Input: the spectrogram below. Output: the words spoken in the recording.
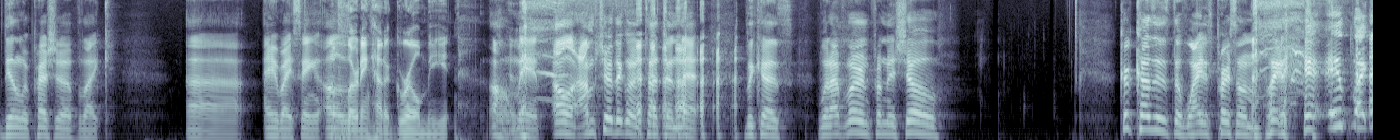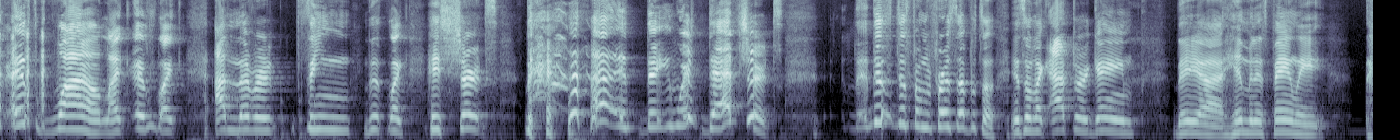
dealing with pressure of like uh everybody saying, "Oh, Learning how to grill meat. Oh man. Oh, I'm sure they're going to touch on that because what I've learned from this show, Kirk Cousins is the whitest person on the planet. it's like it's wild. Like it's like I've never seen this. Like his shirts, they, he wears dad shirts. This is just from the first episode. And so like after a game, they uh him and his family.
